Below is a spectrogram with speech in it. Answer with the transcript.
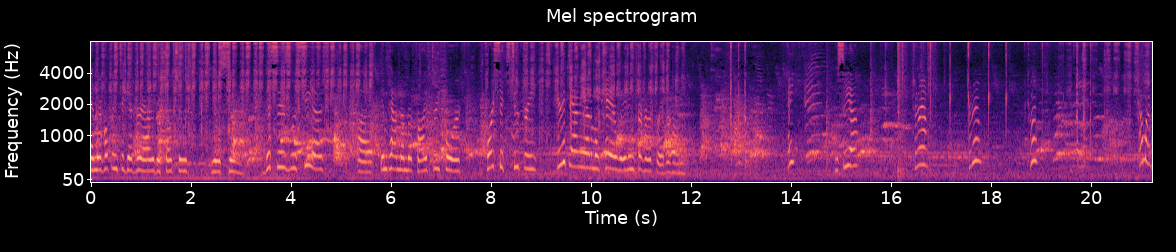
And we're hoping to get her out of the shelter real soon. This is Lucia, uh, impound number 534. 4623 here at Downey Animal Care waiting for her forever home. Hey, ya. Turn around. Turn around. Come on. Come on.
